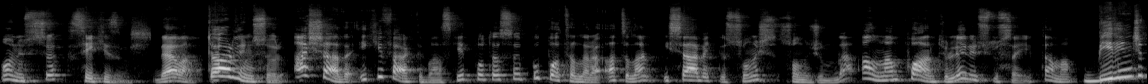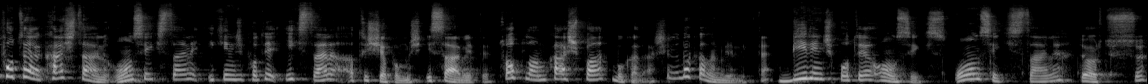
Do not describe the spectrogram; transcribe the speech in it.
10 üssü 8'miş. Devam. Dördüncü soru. Aşağıda iki farklı basket potası bu potalara atılan isabetli sonuç sonucunda alınan puan türleri üslü sayı. Tamam. Birinci potaya kaç tane? 18 tane. ikinci potaya x tane atış yapılmış isabetli. Toplam kaç puan? Bu kadar. Şimdi bakalım birlikte. Birinci potaya 18. 18 tane 4 üssü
